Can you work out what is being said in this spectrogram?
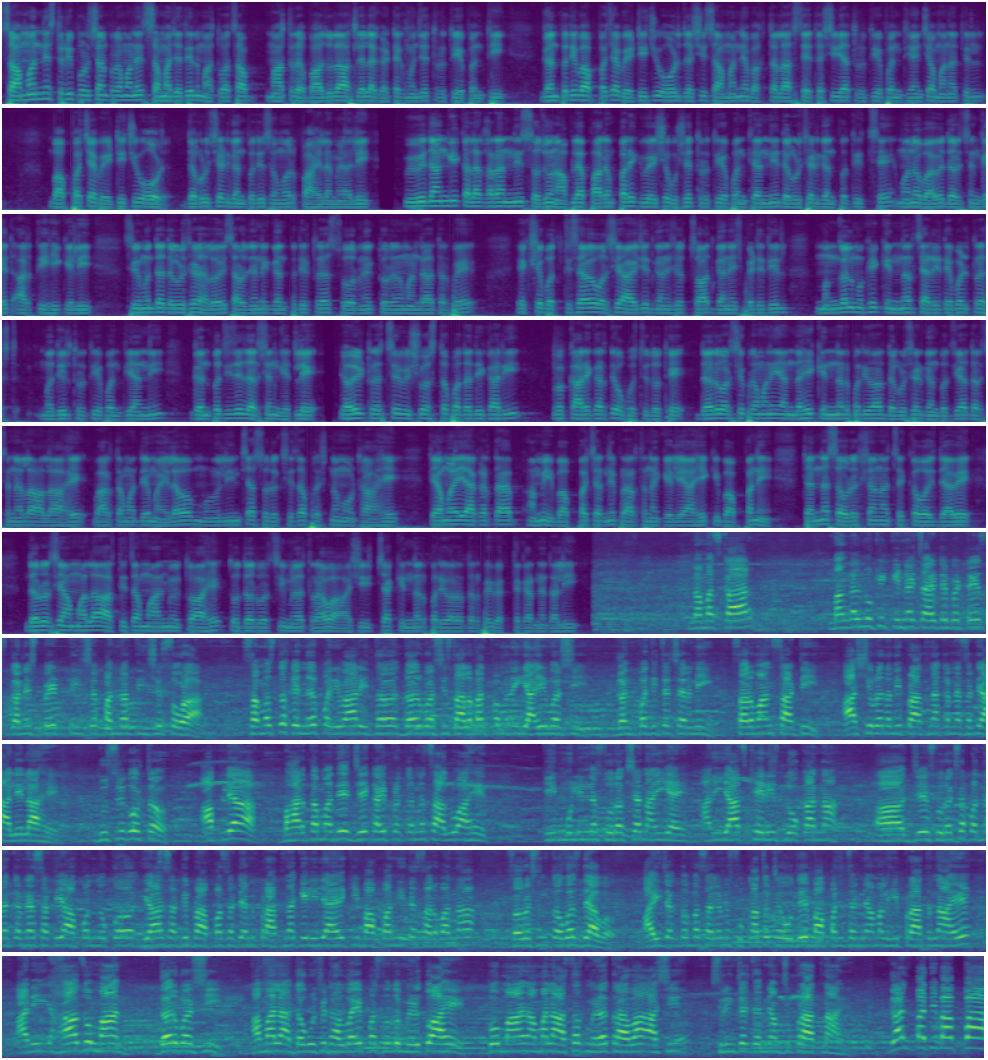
सामान्य स्त्री पुरुषांप्रमाणेच समाजातील महत्त्वाचा मात्र बाजूला असलेला घटक म्हणजे तृतीयपंथी गणपती बाप्पाच्या भेटीची ओढ जशी सामान्य भक्ताला असते तशी या तृतीयपंथीयांच्या मनातील बाप्पाच्या भेटीची ओढ दगडूशेठ गणपतीसमोर पाहायला मिळाली. विविधांगी कलाकारांनी सजून आपल्या पारंपरिक वेशभूषेत तृतीयपंथीयांनी दगडूशेठ गणपतीचे मनोभावे दर्शन घेत आरतीही केली. श्रीमंत दगडूशेठ हलवाई सार्वजनिक गणपती ट्रस्ट सुवर्णिक तोरण मंडळातर्फे एकशे बत्तीसाव्या वर्षी आयोजित गणेशोत्सवात गणेशपेठेतील मंगलमुखी किन्नर चॅरिटेबल ट्रस्टमधील तृतीयपंथीयांनी गणपतीचे दर्शन घेतले. यावेळी ट्रस्टचे विश्वस्त पदाधिकारी व कार्यकर्ते उपस्थित होते. दरवर्षीप्रमाणे यंदाही किन्नर परिवार दगडूशेठ गणपतीच्या दर्शनाला आला आहे. भारतामध्ये महिला व मुलींच्या सुरक्षेचा प्रश्न मोठा आहे. त्यामुळे याकरता आम्ही बाप्पाचरणी प्रार्थना केली आहे की बाप्पाने त्यांना संरक्षणाचे कवच द्यावे. दरवर्षी आम्हाला आरतीचा मान मिळतो आहे. तो दरवर्षी मिळत राहावा अशी इच्छा किन्नर परिवारातर्फे व्यक्त करण्यात आली. नमस्कार. मंगलमुखी किन्नर चॅरिटेबल ट्रस्ट गणेशपेठ तीनशे पंधरा तीनशे सोळा. समस्त केंद्र परिवार इथं दरवर्षी सालबादप्रमाणे याही वर्षी गणपतीच्या चरणी सर्वांसाठी आशीर्वाद आणि प्रार्थना करण्यासाठी आलेला आहे. दुसरी गोष्ट आपल्या भारतामध्ये जे काही प्रकरणं चालू आहेत की मुलींना सुरक्षा नाही आहे आणि याच खेरीज लोकांना जे सुरक्षा प्रदान करण्यासाठी आपण लोक यासाठी बापासाठी आम्ही प्रार्थना केलेली आहे की बाप्पांनी त्या सर्वांना संरक्षण कवच द्यावं. आई जगदंबा सगळ्यांना सुखाचं ठेवू दे बाप्पांनी चरणी आम्हाला ही प्रार्थना आहे. आणि हा जो मान दरवर्षी आम्हाला दगडूशेठ हलवाईपासून जो मिळतो आहे तो मान आम्हाला असाच मिळत राहावा अशी श्रींच्या चरणी आमची प्रार्थना आहे. गणपती बाप्पा!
